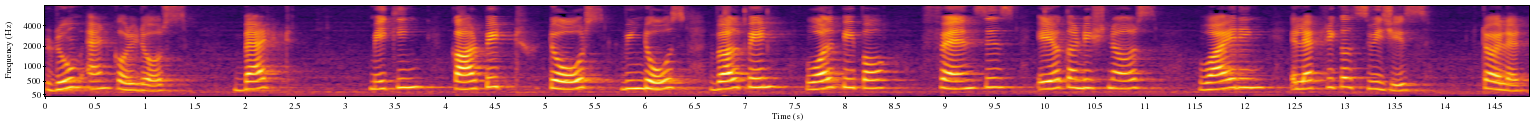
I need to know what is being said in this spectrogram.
Room and corridors, bed making, carpet, doors, windows, wall paint, wallpaper, fences, air conditioners, wiring, electrical switches, toilet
